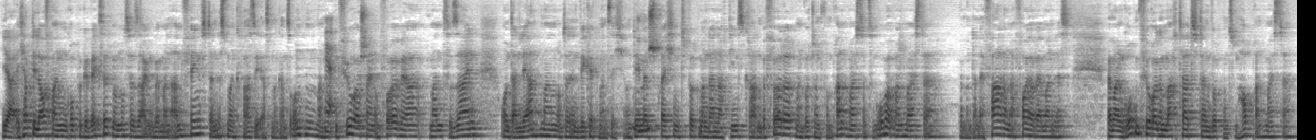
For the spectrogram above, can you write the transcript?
Ja, ich habe die Laufbahngruppe gewechselt. Man muss ja sagen, wenn man anfängt, dann ist man quasi erstmal ganz unten. Man ja. hat einen Führerschein, um Feuerwehrmann zu sein. Und dann lernt man und dann entwickelt man sich. Und mhm. dementsprechend wird man dann nach Dienstgraden befördert. Man wird dann vom Brandmeister zum Oberbrandmeister, wenn man dann erfahrener Feuerwehrmann ist. Wenn man einen Gruppenführer gemacht hat, dann wird man zum Hauptbrandmeister.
